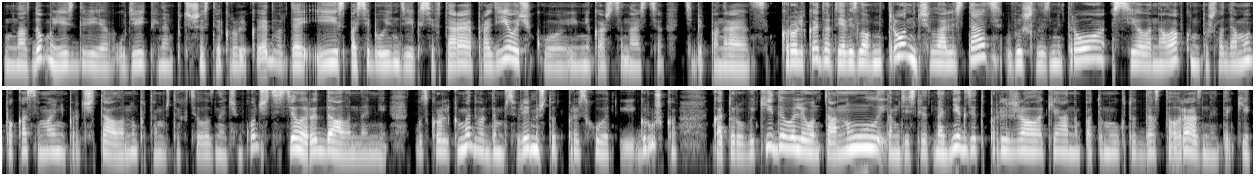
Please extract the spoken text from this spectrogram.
У нас дома есть две. «Удивительное путешествие кролика Эдварда» и «Спасибо Уиндикси». Вторая про девочку, и мне кажется, Настя, тебе понравится. «Кролик Эдвард» я везла в метро, начала листать, вышла из метро, села на лавку, не пошла домой, пока сама не прочитала. Ну, потому что я хотела знать, чем кончится сидела, рыдала на ней. Вот с кроликом Эдвардом все время что-то происходит. Игрушка, которую выкидывали, он тонул, и там 10 лет на дне где-то пролежал океаном, потом его кто-то достал. Разные такие.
